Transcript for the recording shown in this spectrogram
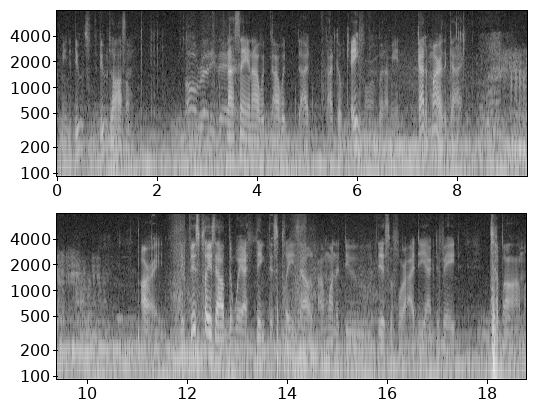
I mean, the dude's the dude's awesome. Already there. Not saying I would, I would, I'd, I'd go gay for him, but I mean, gotta admire the guy. All right. If this plays out the way I think this plays out, I want to do this before I deactivate to bomb.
